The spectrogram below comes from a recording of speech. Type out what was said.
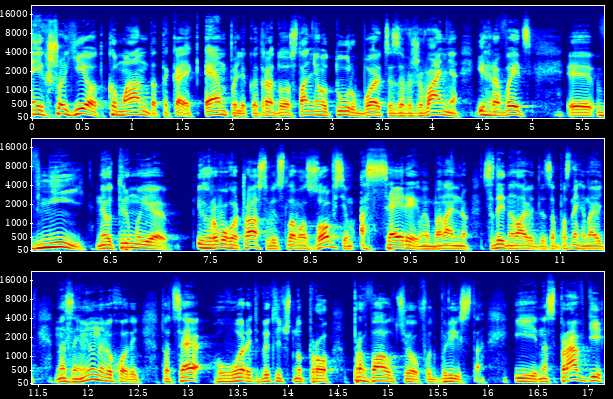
А якщо є от команда, така як Емполі, котра до останнього туру бореться за виживання, і гравець е, в ній не отримує. Ігрового часу від слова зовсім, а серіями банально сидить на лаві для запасних і навіть на заміну не виходить, то це говорить виключно про провал цього футболіста. І насправді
